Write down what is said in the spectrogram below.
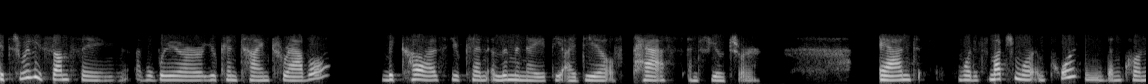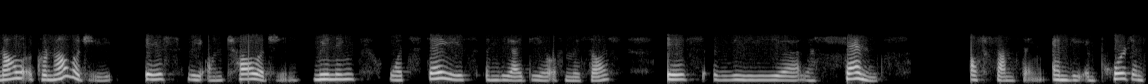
it's really something where you can time travel because you can eliminate the idea of past and future. And what is much more important than chronolo- chronology is the ontology, meaning what stays in the idea of mythos is the, uh, the sense of something and the importance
